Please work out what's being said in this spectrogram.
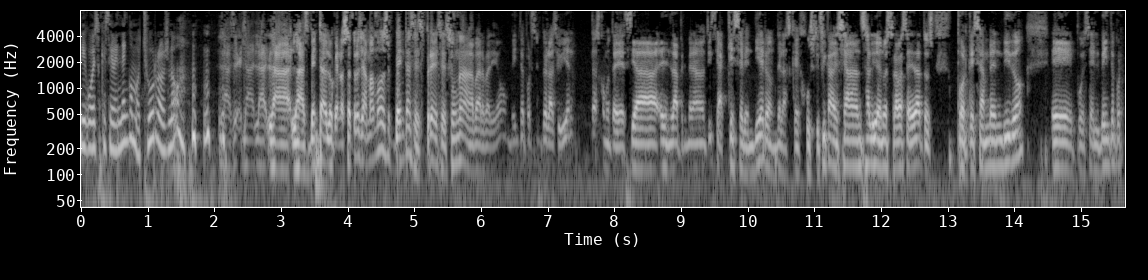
Digo, es que se venden como churros, ¿no? Las, ventas, lo que nosotros llamamos ventas express, es una barbaridad. Un 20% de las viviendas, como te decía en la primera noticia, que se vendieron, de las que justifican que se han salido de nuestra base de datos porque se han vendido, eh, pues el 20%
